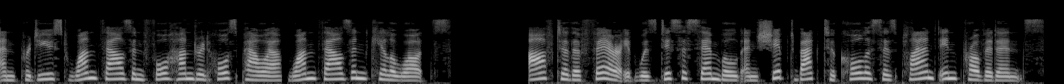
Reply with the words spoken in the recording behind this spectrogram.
and produced 1,400 horsepower 1,000 kilowatts. After the fair it was disassembled and shipped back to Corliss's plant in Providence.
